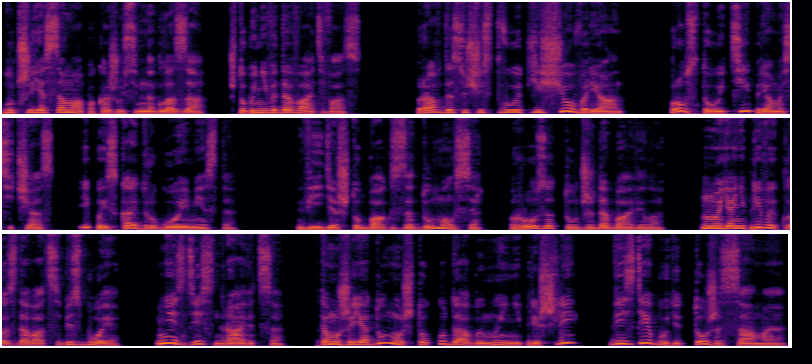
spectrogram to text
Лучше я сама покажусь им на глаза, чтобы не выдавать вас. Правда, существует еще вариант – просто уйти прямо сейчас и поискать другое место. Видя, что Бакс задумался, Роза тут же добавила. «Но я не привыкла сдаваться без боя. Мне здесь нравится. К тому же я думаю, что куда бы мы ни пришли, везде будет то же самое.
